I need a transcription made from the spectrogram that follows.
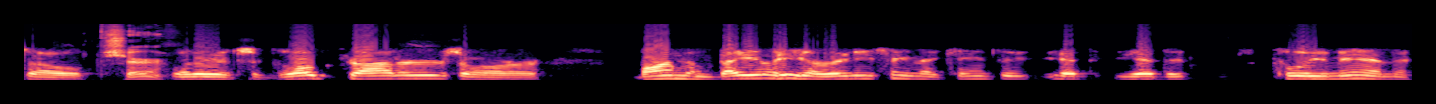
So Sure. whether it's the Globetrotters or Barnum Bailey or anything that came through, you had, you had to clue him in.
